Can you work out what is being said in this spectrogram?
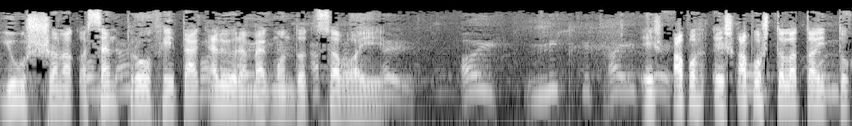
jussanak a szent proféták előre megmondott szavai, és, apo- és apostolataitok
